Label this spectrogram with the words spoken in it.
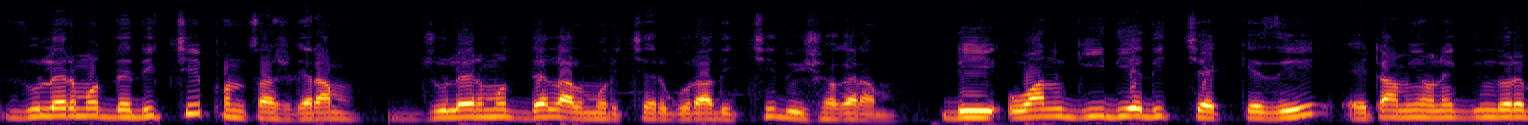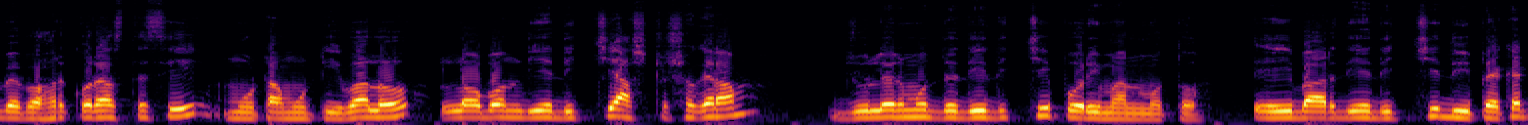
জুলের মধ্যে দিচ্ছি পঞ্চাশ গ্রাম। জুলের মধ্যে লাল মরিচের গুঁড়া দিচ্ছি দুইশো গ্রাম। ডি ওয়ান ঘি দিয়ে দিচ্ছি এক কেজি। এটা আমি অনেক দিন ধরে ব্যবহার করে আসতেছি। মোটামুটি ভালো। লবণ দিয়ে দিচ্ছি আটশোশো গ্রাম। জুলের মধ্যে দিয়ে দিচ্ছি পরিমাণ মতো। এইবার দিয়ে দিচ্ছি দুই প্যাকেট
